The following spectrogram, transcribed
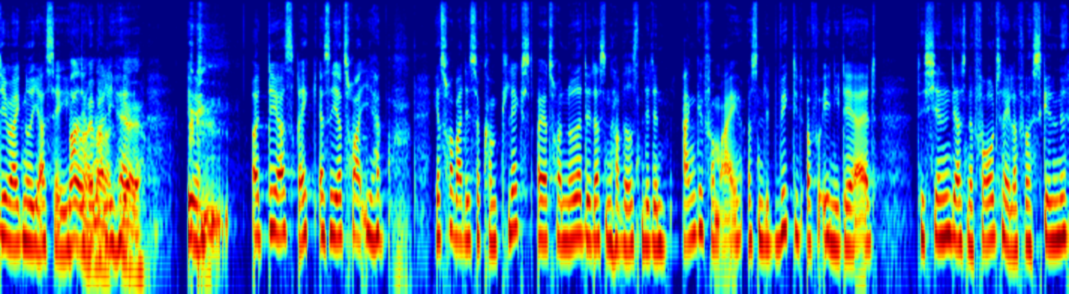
det var ikke noget, jeg sagde. Nej, det nej, var jeg nej, bare lige have. ja, ja. Øhm, og det er også rigtigt. Altså, jeg tror, I har, jeg tror bare, det er så komplekst, og jeg tror, noget af det, der sådan har været sådan lidt en anke for mig, og sådan lidt vigtigt at få ind i, det er, at det er sjældent, jeg sådan er fortaler for at skelne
